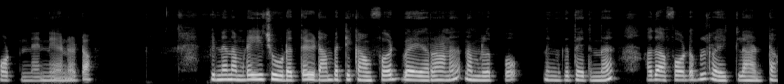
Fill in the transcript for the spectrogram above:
കോട്ടൺ തന്നെയാണ് കേട്ടോ. പിന്നെ നമ്മുടെ ഈ ചൂടത്ത് ഇടാൻ പറ്റിയ കംഫർട്ട് വെയറാണ് നമ്മളിപ്പോൾ നിങ്ങൾക്ക് തരുന്നത് അത് അഫോർഡബിൾ റേറ്റിലാണ് കേട്ടോ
